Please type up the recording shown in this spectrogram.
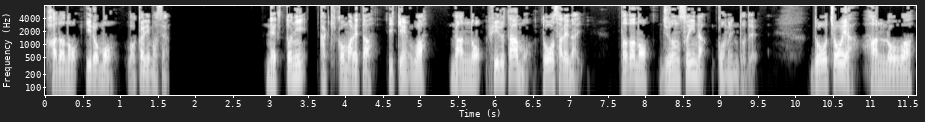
肌の色もわかりません。ネットに書き込まれた意見は何のフィルターも通されない、ただの純粋なコメントで、同調や反論は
